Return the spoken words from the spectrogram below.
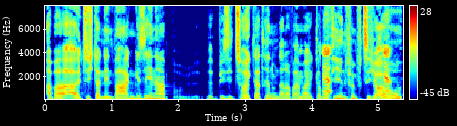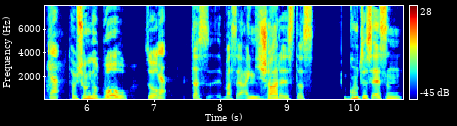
Aber als ich dann den Wagen gesehen habe, busy Zeug da drin und dann auf einmal, ich glaube, Ja. 54 Euro, Ja, ja. da habe ich schon gedacht, wow. So, das, was ja eigentlich schade ist, dass gutes Essen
